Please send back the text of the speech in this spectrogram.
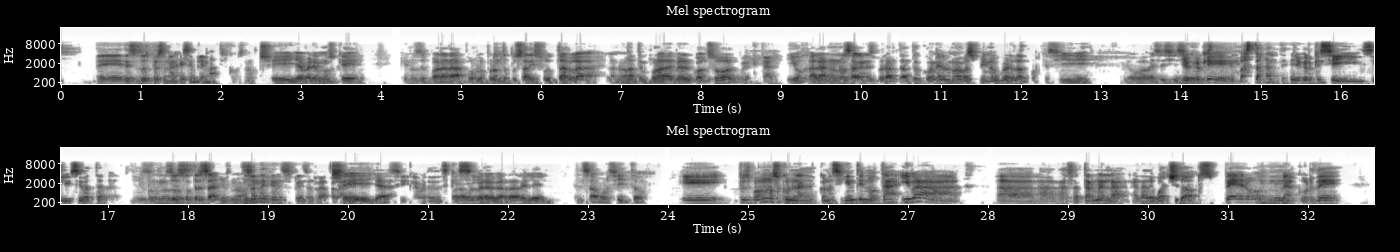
de, de esos dos personajes emblemáticos, ¿no? Sí, ya veremos qué, qué nos deparará. Por lo pronto, pues a disfrutar la, la nueva temporada de Better Call A Saul ver qué tal. y ojalá no nos hagan esperar tanto con el nuevo spin-off, ¿verdad? Porque sí, luego a veces sí Yo se creo que- bastante. Yo creo que sí, sí, sí va a tardar. Yo por unos dos o tres años, ¿no? Nos van a dejar en suspenso un rato. Sí, ya, Sí, la verdad es que para sí. volver a agarrar el, el, el saborcito. Eh, pues vámonos con la, con la siguiente nota. Iba a, a, a saltarme a la, a la de Watch Dogs, pero me acordé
